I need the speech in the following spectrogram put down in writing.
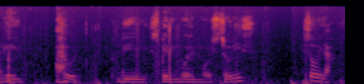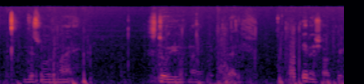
again i would be spinning more and more stories. So yeah this was my story of my life. In a short bit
